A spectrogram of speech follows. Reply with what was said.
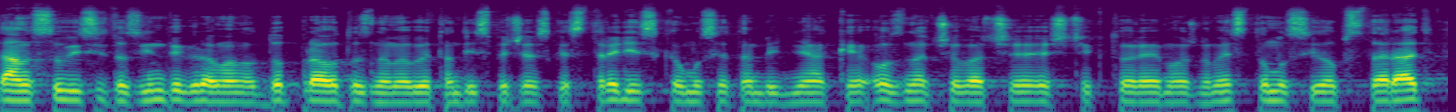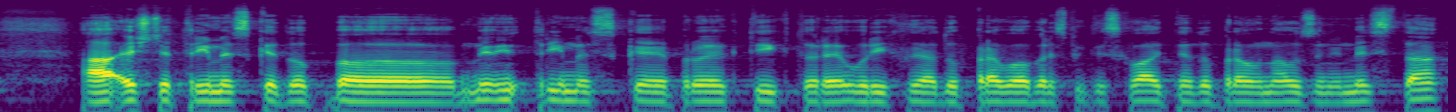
Tam súvisí to s integrovanou dopravou, to znamená, bude tam dispečerské stredisko, musia tam byť nejaké označovače ešte, ktoré možno mesto musí obstarať a ešte tri mestské, do, e, tri mestské projekty, ktoré urýchlia dopravu, alebo respektíve schváliť dopravu na území mesta.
